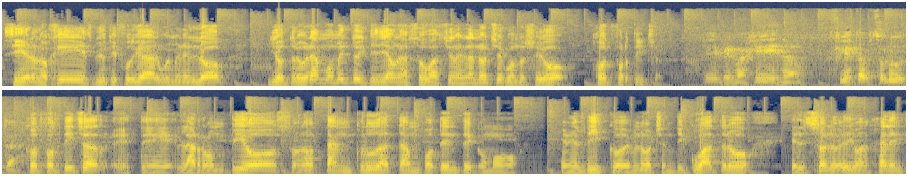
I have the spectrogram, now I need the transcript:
Siguieron los hits, Beautiful Girl, Women in Love, y otro gran momento y te diría unas ovaciones la noche cuando llegó Hot for Teacher. Sí, me imagino. Fiesta absoluta. Hot for Teacher este, la rompió, sonó tan cruda, tan potente como en el disco de 1984. El solo de Eddie Van Halen.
